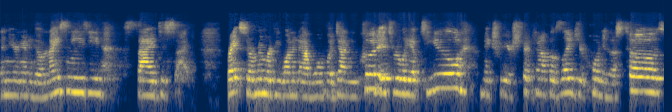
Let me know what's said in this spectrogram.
and you're gonna go nice and easy side to side, right? So remember, if you wanted to have one foot down, you could. It's really up to you. Make sure you're stretching out those legs, you're pointing those toes.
